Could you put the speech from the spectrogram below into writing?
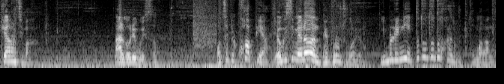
귀환하지 마날 노리고 있어. 어차피 코앞이야. 여기 있으면은 100% 죽어요. 이블린이 뚜뚜뚜뚜 하고 도망간다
